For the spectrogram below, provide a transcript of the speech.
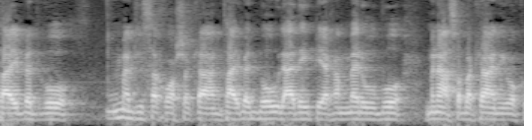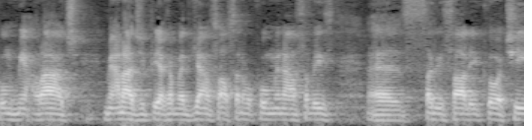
تایبەت بۆ مەجلیسە خۆشەکان تایبەت بۆ ولادەی پێغەمبەر و بۆ مناسبەکانی وەکو میعراج میعراجی پێغەمەرگیان ساسن وەکو مناسبەی سەری ساڵی کۆچی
